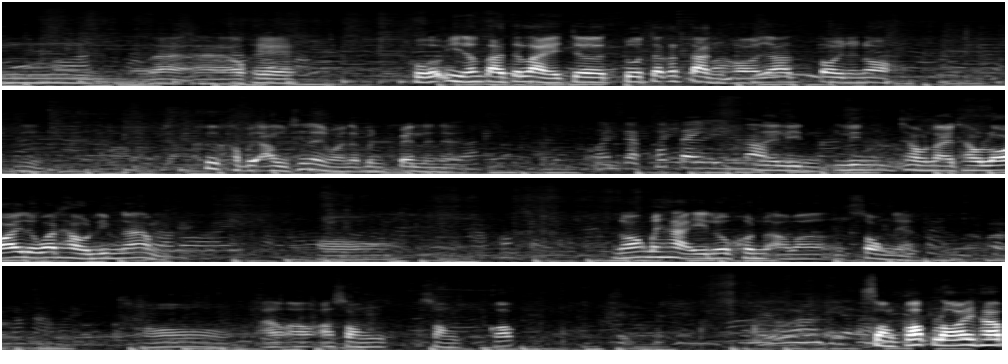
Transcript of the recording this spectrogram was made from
อืมนะอ่าโอเคครูกับอีน้ำตาจะไหลเจอตัวจักรจันทร์ขออนุญาตต่อยหน่อยเนาะนี่ คือเขาไปเอาอยู่ที่ไหนมาเนี่ยเป็นๆเลยเนี่ย มันกับคุดไตลินเนาะในลินลินแถวไหนแถวร้อยหรือว่าแถวริมน้ำอ๋อ น้องไปหาเองหรือคนเอามาส่งเนี่ยอ๋อ เอาเอาเอาสองสองก๊อกสองก๊อกร้อยครับ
